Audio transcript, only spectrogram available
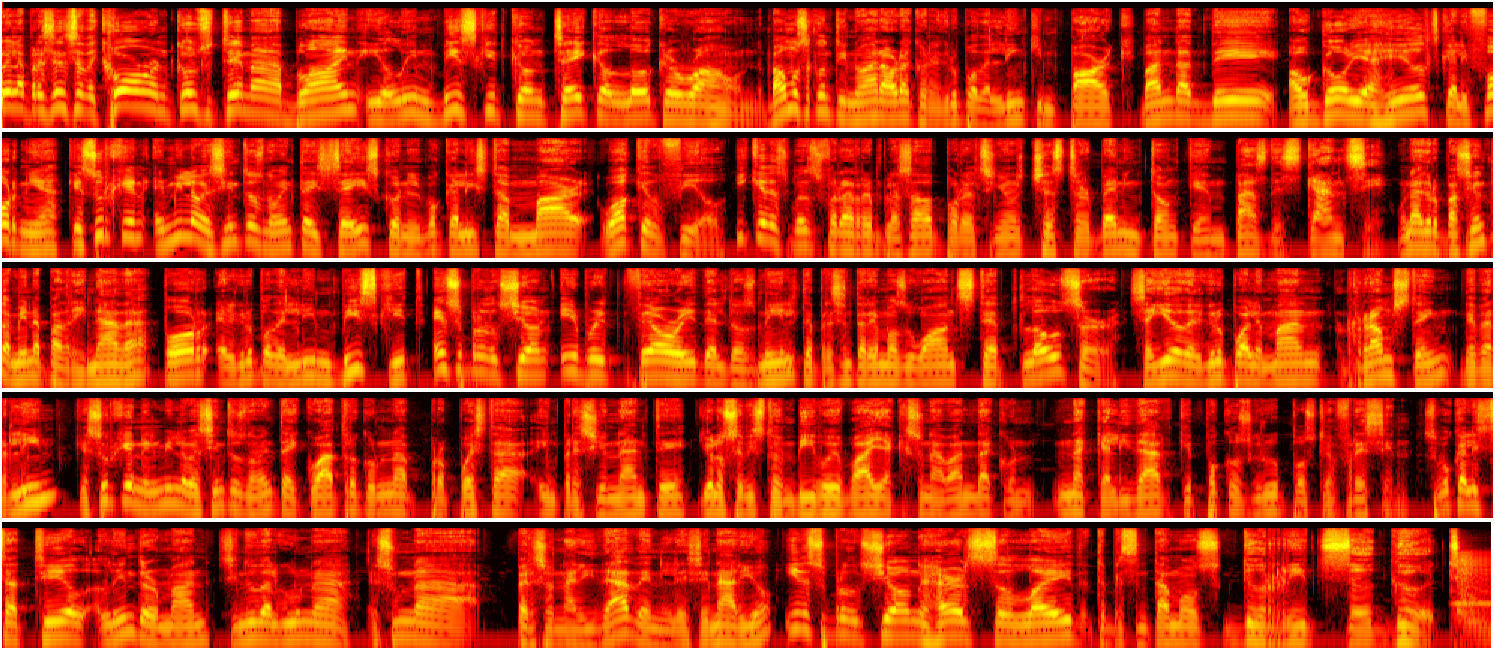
Fue la presencia de Korn con su tema Blind y Limp Bizkit con Take a Look Around. Vamos a continuar ahora con el grupo de Linkin Park, banda de Auguria Hills, California, que surgen en 1996 con el vocalista Mark Wakefield y que después fuera reemplazado por el señor Chester Bennington, que en paz descanse. Una agrupación también apadrinada por el grupo de Limp Bizkit en su producción Hybrid Theory del 2000 te presentaremos One Step Closer, seguido del grupo alemán Rammstein de Berlín que surgen en 1994 con una propuesta impresionante. Yo los he visto en vivo y vaya que es una banda con una calidad que pocos grupos te ofrecen. Su vocalista Till Linderman, sin duda alguna, es una personalidad en el escenario y de su producción Hearts Late te presentamos Do It So Good.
